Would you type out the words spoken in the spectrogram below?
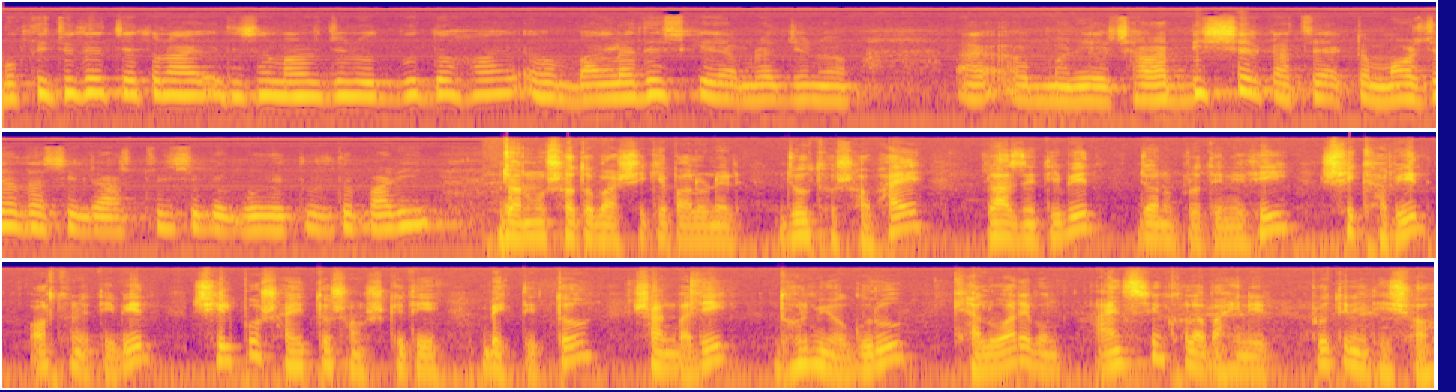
মুক্তিযুদ্ধের চেতনায় এদেশের মানুষ যেন উদ্বুদ্ধ হয় এবং বাংলাদেশকে আমরা যেন মানে সারা বিশ্বের কাছে একটা মর্যাদাশীল রাষ্ট্র হিসেবে গড়ে তুলতে পারি। জন্মশতবার্ষিকী পালনের যৌথ সভায় রাজনীতিবিদ জনপ্রতিনিধি শিক্ষাবিদ অর্থনীতিবিদ শিল্প সাহিত্য সংস্কৃতি ব্যক্তিত্ব সাংবাদিক ধর্মীয় গুরু খেলোয়াড় এবং আইনশৃঙ্খলা বাহিনীর প্রতিনিধি সহ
